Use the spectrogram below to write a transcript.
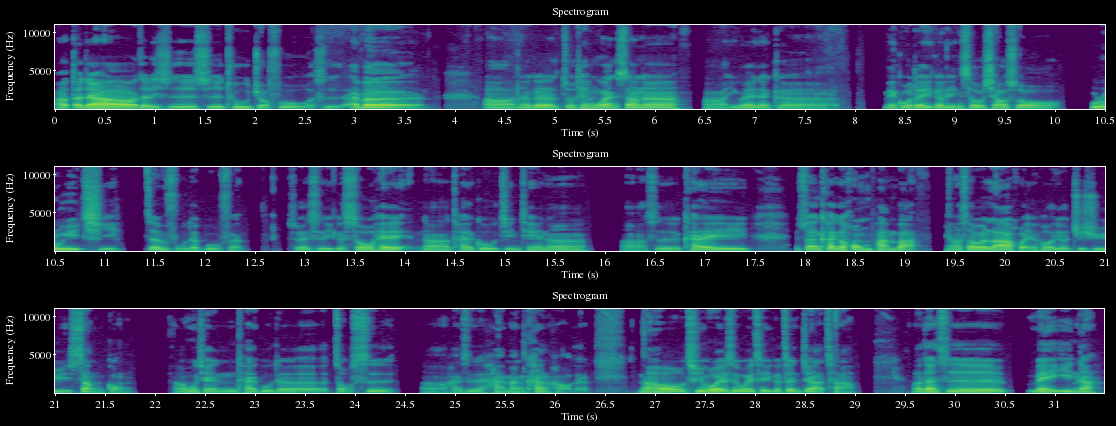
好，大家好，这里是十突九富，我是 Evan 啊。那个昨天晚上呢，啊，因为那个美国的一个零售销售不如预期，增幅的部分，所以是一个收黑。那台股今天呢，啊，是开也算开个红盘吧，然后稍微拉回后又继续上攻。啊，目前台股的走势啊，还是还蛮看好的。然后期货也是维持一个正价差。啊，但是美银呢，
